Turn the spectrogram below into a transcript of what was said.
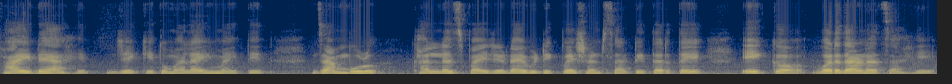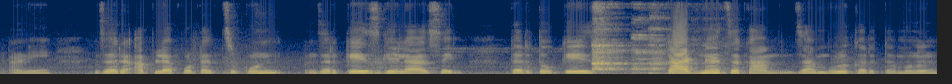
फायदे आहेत जे की तुम्हालाही माहिती आहेत. जांभूळ खाल्लंच पाहिजे. डायबिटिक पेशंटसाठी तर ते एक वरदानच आहे. आणि जर आपल्या पोटात चुकून जर केस गेला असेल तर तो केस काढण्याचं काम जांभूळ करतं. म्हणून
